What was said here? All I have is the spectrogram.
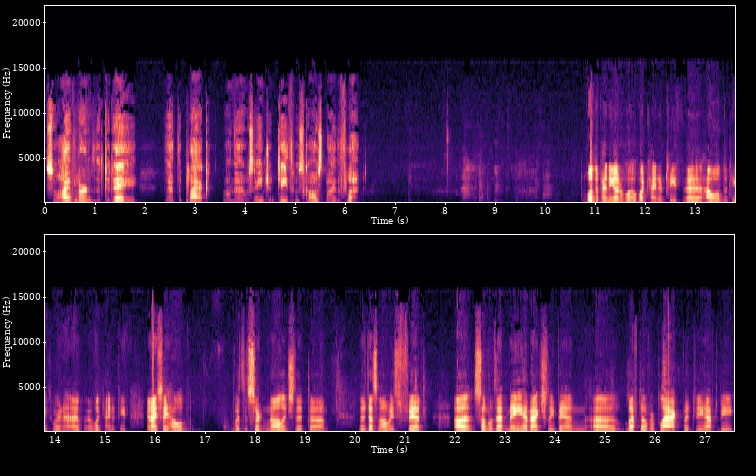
So I have learned that today that the plaque on those ancient teeth was caused by the flood. Well, depending on wh- what kind of teeth, uh, how old the teeth were, and how, uh, what kind of teeth. And I say how old with a certain knowledge that um that it doesn't always fit. Uh, some of that may have actually been uh, leftover plaque, but you have to be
